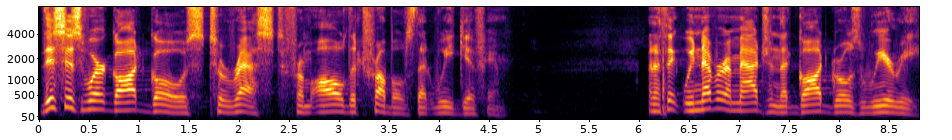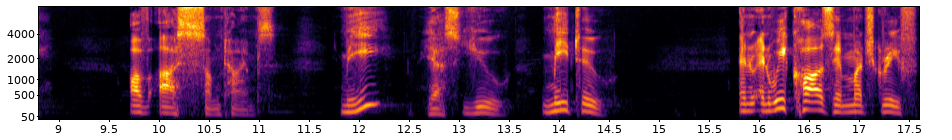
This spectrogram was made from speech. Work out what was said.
This is where God goes to rest from all the troubles that we give him. And I think we never imagine that God grows weary of us sometimes. Me? Yes, you. Me too. And, and we cause him much grief.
